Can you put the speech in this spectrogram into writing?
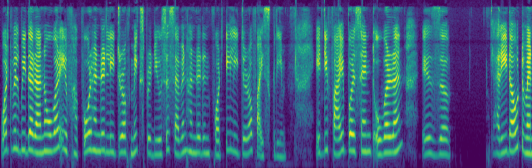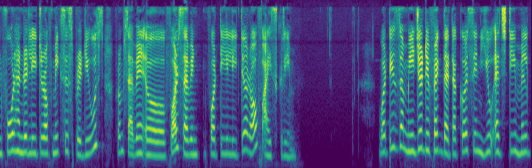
What will be the runover if 400 liter of mix produces 740 liter of ice cream? 85% overrun is uh, carried out when 400 liter of mix is produced from 7 uh, for 740 liter of ice cream. What is the major defect that occurs in UHT milk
